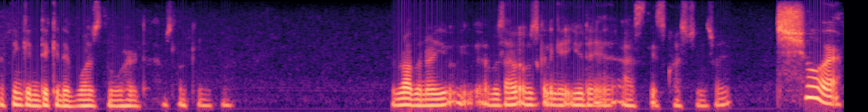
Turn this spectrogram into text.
I think indicative was the word I was looking for. Robin, are you? I was I was going to get you to ask these questions, right? Sure.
